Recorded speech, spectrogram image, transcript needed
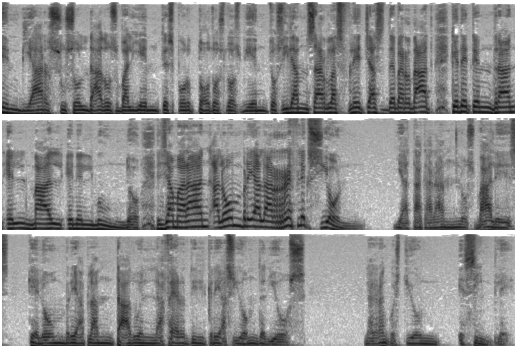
enviar sus soldados valientes por todos los vientos y lanzar las flechas de verdad que detendrán el mal en el mundo, llamarán al hombre a la reflexión y atacarán los males que el hombre ha plantado en la fértil creación de Dios. La gran cuestión es simple.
